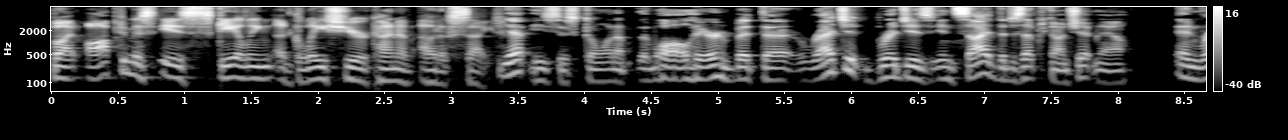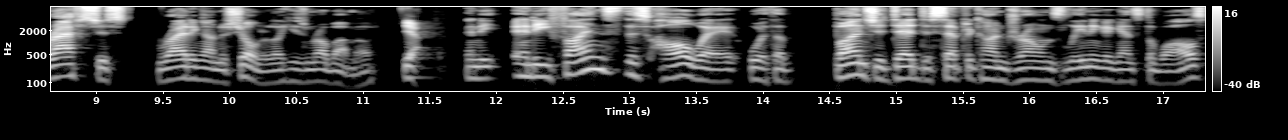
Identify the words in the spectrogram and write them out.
But Optimus is scaling a glacier kind of out of sight. Yep, he's just going up the wall here. But uh, Ratchet bridges inside the Decepticon ship now, and Raf's just riding on his shoulder like he's in robot mode. Yeah. And he and he finds this hallway with a bunch of dead Decepticon drones leaning against the walls,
